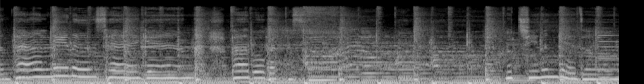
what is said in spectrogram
나만 달리는 세계 바보 같아서 놓치는 게더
